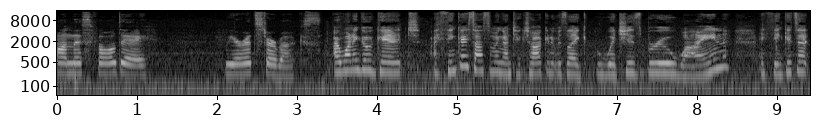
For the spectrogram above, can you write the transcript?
on this fall day. We are at Starbucks. I want to go get, I think I saw something on TikTok and it was like Witch's Brew wine. I think it's at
